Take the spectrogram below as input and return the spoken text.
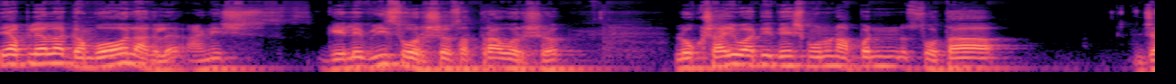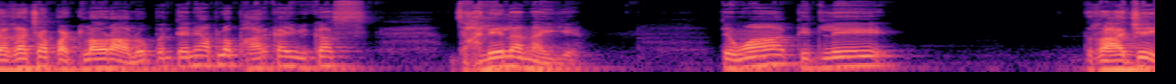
ते आपल्याला गमवावं लागलं आणि श- गेले वीस वर्ष सतरा वर्ष लोकशाहीवादी देश म्हणून आपण स्वतः जगाच्या पटलावर आलो पण त्याने आपला फार काही विकास झालेला नाही आहे तेव्हा तिथले राजे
